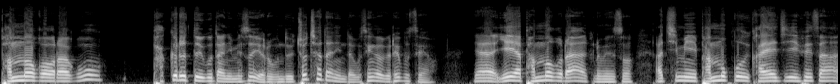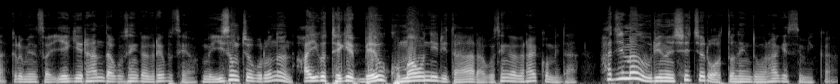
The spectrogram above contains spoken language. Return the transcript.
밥 먹어라고 밥그릇 들고 다니면서 여러분들 쫓아다닌다고 생각을 해보세요. 야, 얘야 밥 먹어라. 그러면서 아침에 밥 먹고 가야지 회사. 그러면서 얘기를 한다고 생각을 해보세요. 이성적으로는 아, 이거 되게 매우 고마운 일이다. 라고 생각을 할 겁니다. 하지만 우리는 실제로 어떤 행동을 하겠습니까?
